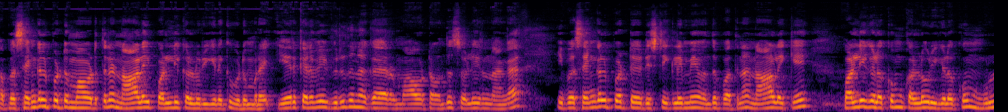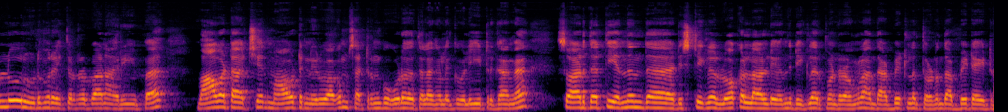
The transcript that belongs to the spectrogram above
அப்போ செங்கல்பட்டு மாவட்டத்தில் நாளை பள்ளி கல்லூரிகளுக்கு விடுமுறை. ஏற்கனவே விருதுநகர் மாவட்டம் வந்து சொல்லியிருந்தாங்க. இப்போ செங்கல்பட்டு டிஸ்ட்ரிக்ட்லேயுமே வந்து பார்த்தீங்கன்னா நாளைக்கு பள்ளிகளுக்கும் கல்லூரிகளுக்கும் உள்ளூர் விடுமுறை தொடர்பான அறிவிப்பை மாவட்ட ஆட்சியர் மாவட்ட நிர்வாகம் சற்றுன்பு ஊடகத்தலங்களுக்கு வெளியிட்டிருக்காங்க. ஸோ அடுத்தடுத்து எந்தெந்த டிஸ்ட்ரிக்டில் லோக்கல் ஹாலிடே வந்து டிக்ளேர் பண்ணுறாங்களோ அந்த அப்டேட்லாம் தொடர்ந்து அப்டேட் ஆகிட்டு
